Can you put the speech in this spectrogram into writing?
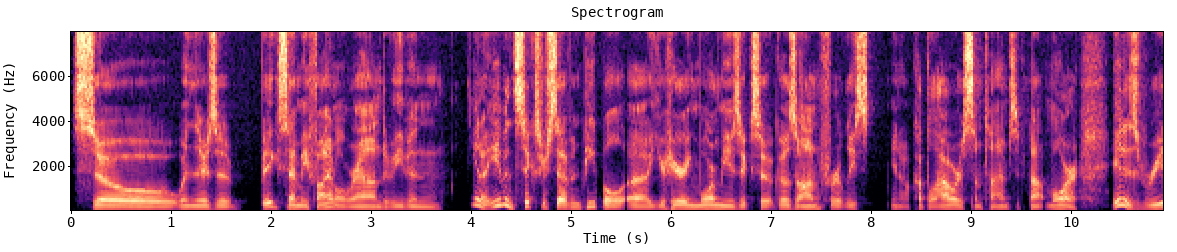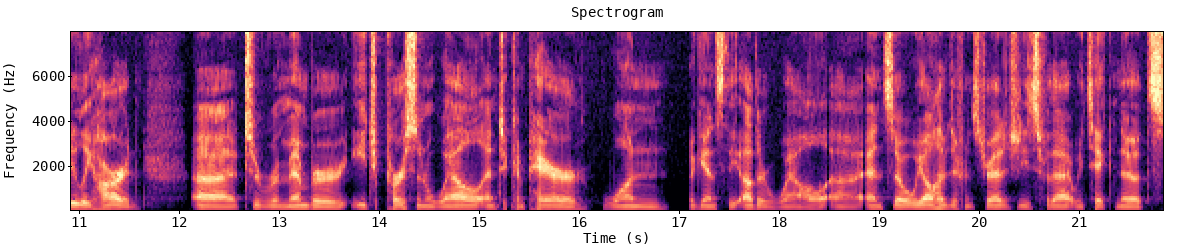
So when there's a big semifinal round of even you know even six or seven people, uh, you're hearing more music, so it goes on for at least you know a couple hours sometimes, if not more. It is really hard uh, to remember each person well and to compare one against the other well. Uh, and so we all have different strategies for that. We take notes.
